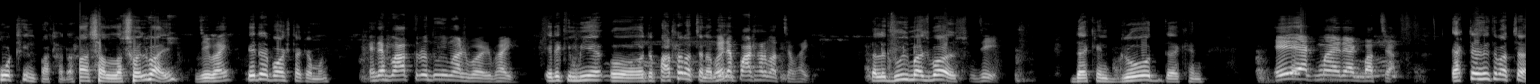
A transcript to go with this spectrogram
কঠিন পাঠাটা। মাশাল্লাহ সোহেল ভাই জি ভাই। এটার বয়সটা কেমন? এটা মাত্র দুই মাস বয়স ভাই। এটা কি মেয়ে ও এটা পাঠার বাচ্চা না ভাই? এটা পাঠার বাচ্চা ভাই। তাহলে দুই মাস বয়স? জি। দেখেন গ্রোথ দেখেন। এই এক মায়ের এক বাচ্চা। একটাই হয়েছে বাচ্চা?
